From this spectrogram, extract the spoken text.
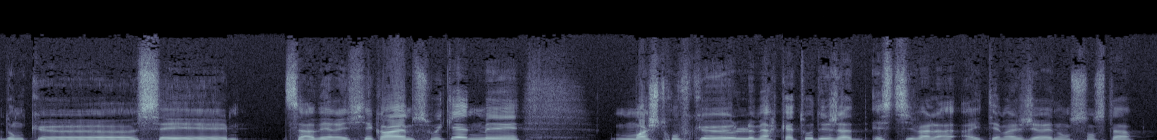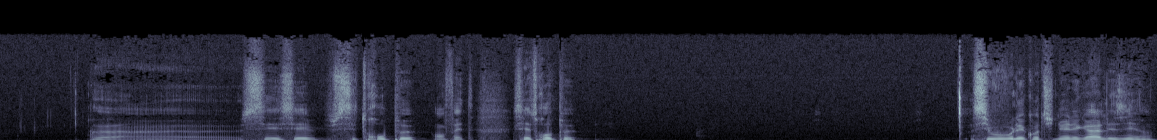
Donc, c'est ça a vérifié quand même ce week-end, mais moi, je trouve que le mercato déjà estival a, été mal géré dans ce sens-là. c'est trop peu, en fait. C'est trop peu. Si vous voulez continuer, les gars, allez-y. Hein.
